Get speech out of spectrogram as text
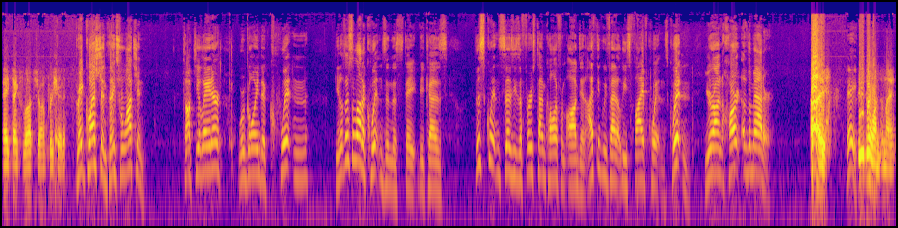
Hey, thanks a lot, Shawn. Appreciate it. Great question. Thanks for watching. Talk to you later. We're going to Quentin. You know, there's a lot of Quintons in this state because this Quentin says he's a first time caller from Ogden. I think we've had at least five Quintons. Quentin, you're on Heart of the Matter. Hi. Hey. How you doing tonight?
